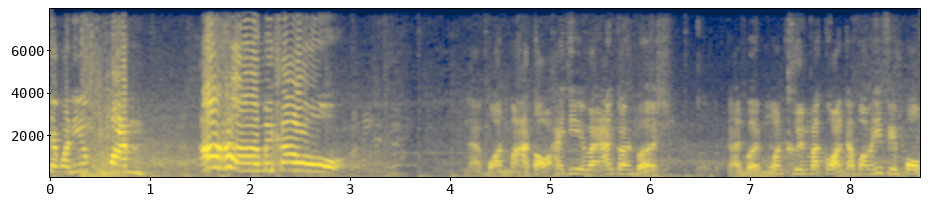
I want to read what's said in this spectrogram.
จังหวะนี้ปั่นอ้าไม่เข้า และบอลมาต่อให้ที่ไวอันกอนเบิร์ช การเบิดม้วนคืนมาก่อนครับบอลไปที่ฟิล์มปง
